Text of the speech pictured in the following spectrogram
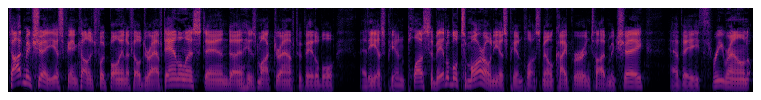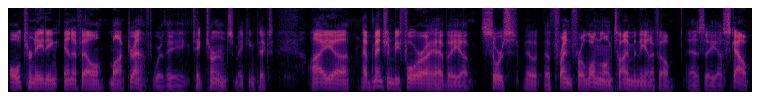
Todd McShay, ESPN College Football NFL Draft Analyst, and uh, his mock draft available at ESPN Plus. Available tomorrow on ESPN Plus. Mel Kiper and Todd McShay have a three round alternating NFL mock draft where they take turns making picks. I uh, have mentioned before, I have a, a uh, source, a friend for a long, long time in the NFL as a, a uh, scout,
